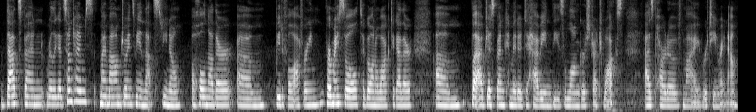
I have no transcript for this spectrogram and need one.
that's been really good. Sometimes my mom joins me, and that's, you know, a whole nother um, beautiful offering for my soul to go on a walk together. Um, but I've just been committed to having these longer stretch walks as part of my routine right now.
